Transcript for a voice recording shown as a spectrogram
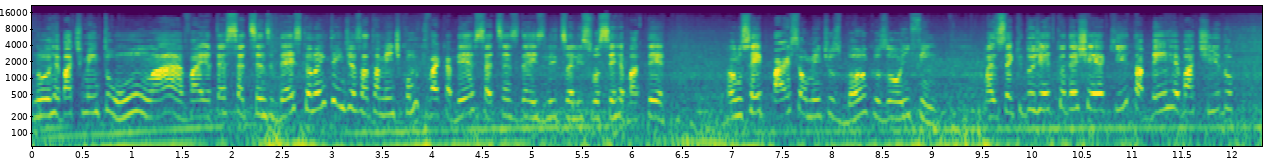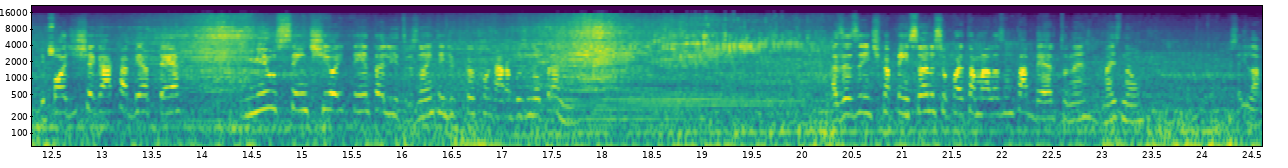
no rebatimento 1 lá vai até 710, que eu não entendi exatamente como que vai caber 710 litros ali se você rebater, eu não sei, parcialmente os bancos ou enfim. Mas eu sei que do jeito que eu deixei aqui, tá bem rebatido e pode chegar a caber até 1180 litros. Não entendi porque o cara buzinou pra mim. Às vezes a gente fica pensando se o porta-malas não tá aberto, né? Mas não. Sei lá.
